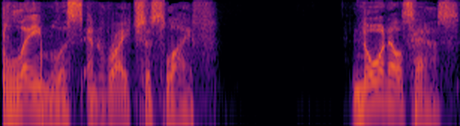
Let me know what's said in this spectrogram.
blameless and righteous life. No one else has.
